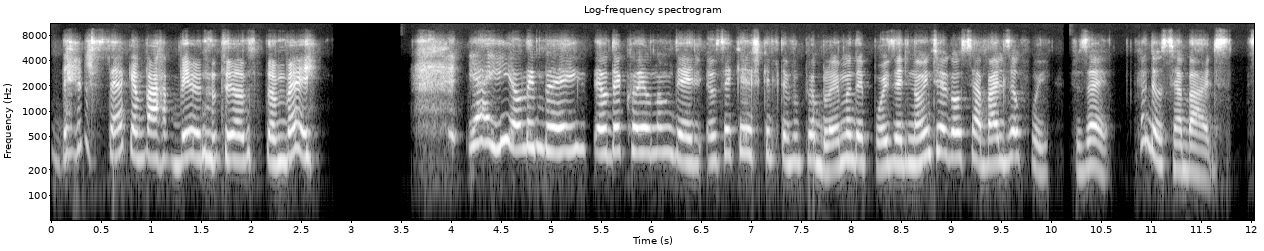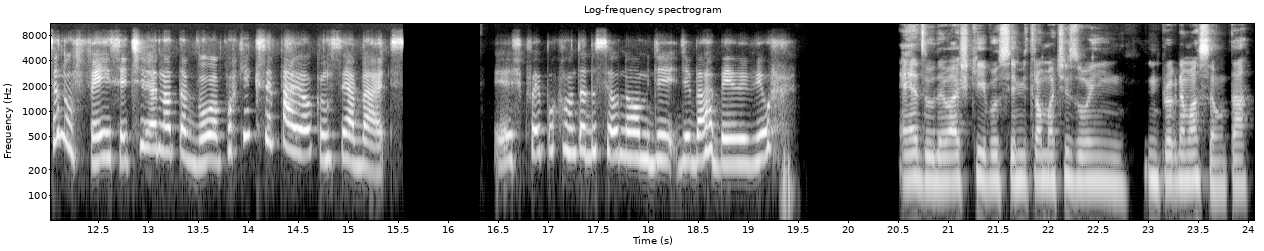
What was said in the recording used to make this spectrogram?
será que é Barbeiro no trânsito também? E aí eu lembrei, eu decorei o nome dele. Eu sei que acho que ele teve um problema depois, ele não entregou os trabalhos, eu fui. José, cadê os trabalhos? Você não fez, você tirou nota boa, por que, que você parou com os trabalhos? Acho que foi por conta do seu nome de, de barbeiro, viu? É, Duda, eu acho que você me traumatizou em, em programação, tá?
